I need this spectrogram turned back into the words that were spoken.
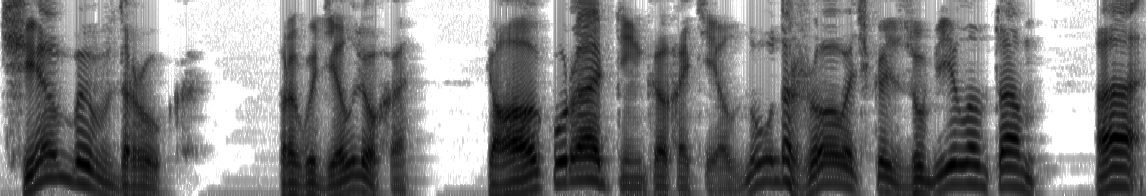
чем бы вдруг? — прогудел Леха. — Я аккуратненько хотел, ну, ножовочкой, зубилом там, а...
